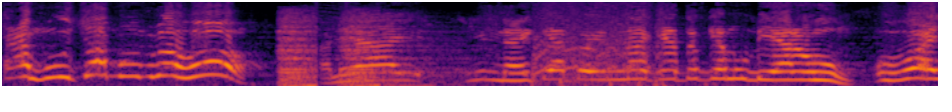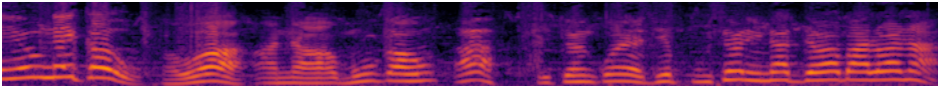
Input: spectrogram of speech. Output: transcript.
આ હું છો બોબડો હું? અને આ એમ નહીં કહેતો એમ ના કહેતો કે હું બેરો હું. ઓવા એવું નહીં કહું. હો અને હું કહું? હા. ચિકન કોઈ જે પૂછે ને એના જવાબ આલવાના.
